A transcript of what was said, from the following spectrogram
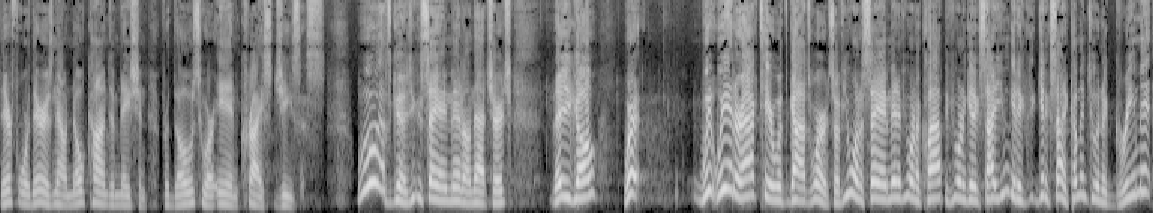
Therefore, there is now no condemnation for those who are in Christ Jesus. Woo, that's good. You can say amen on that, church. There you go. We're, we, we interact here with God's word. So if you want to say amen, if you want to clap, if you want to get excited, you can get, get excited. Come into an agreement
